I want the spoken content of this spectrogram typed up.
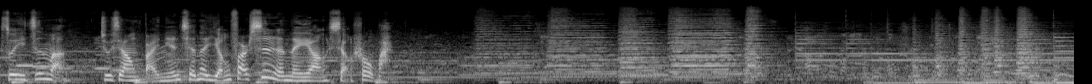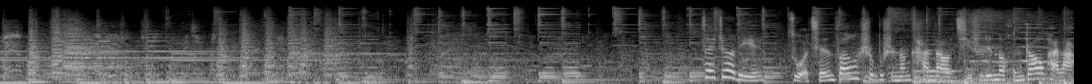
所以今晚就像百年前的洋范新人那样享受吧。在这里左前方是不是能看到启士林的红招牌啦？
